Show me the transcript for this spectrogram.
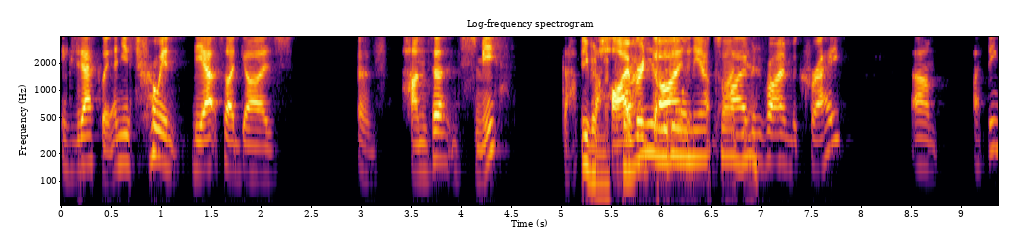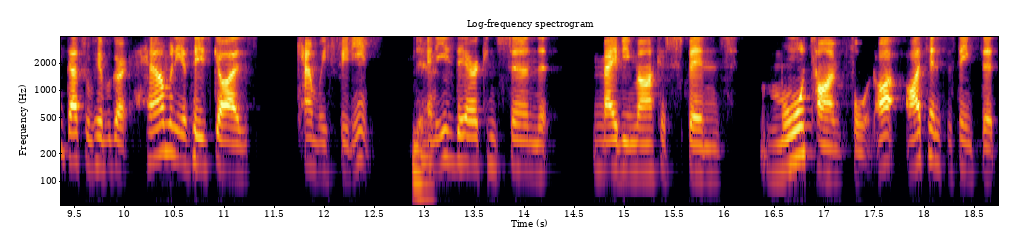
Exactly. And you throw in the outside guys of Hunter and Smith, the, Even the Macrae hybrid guy, on the outside, hybrid Ryan Macrae. Um, I think that's where people go, how many of these guys can we fit in? Yeah. And is there a concern that maybe Marcus spends more time forward? I, I tend to think that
